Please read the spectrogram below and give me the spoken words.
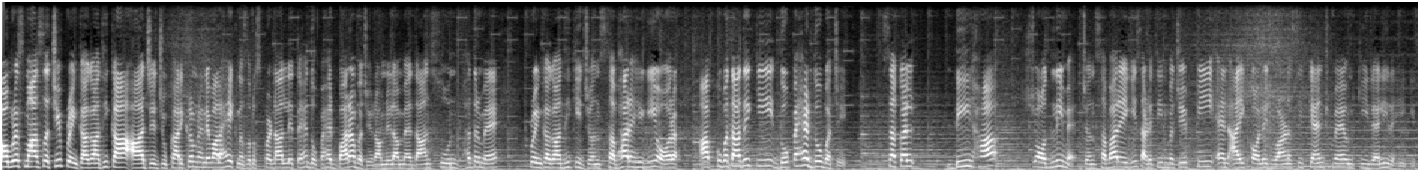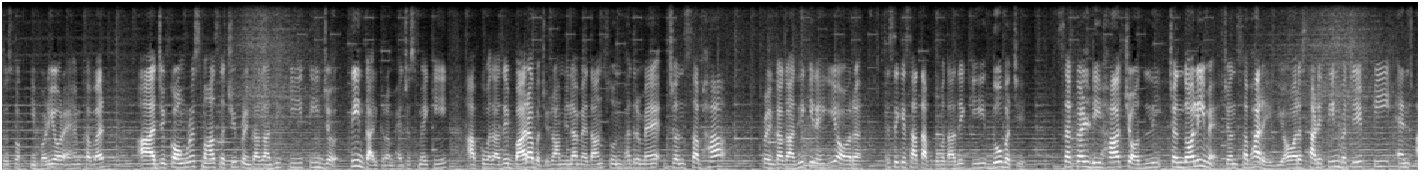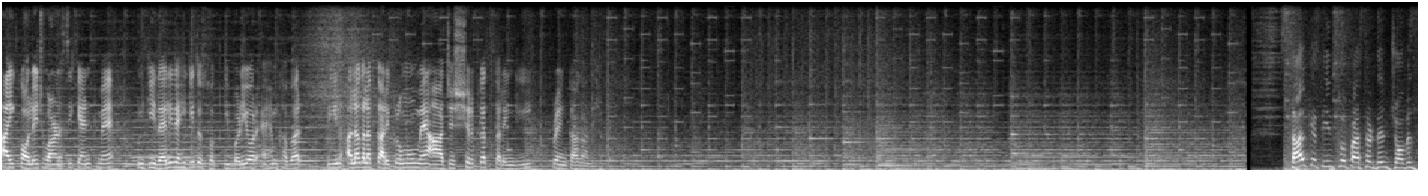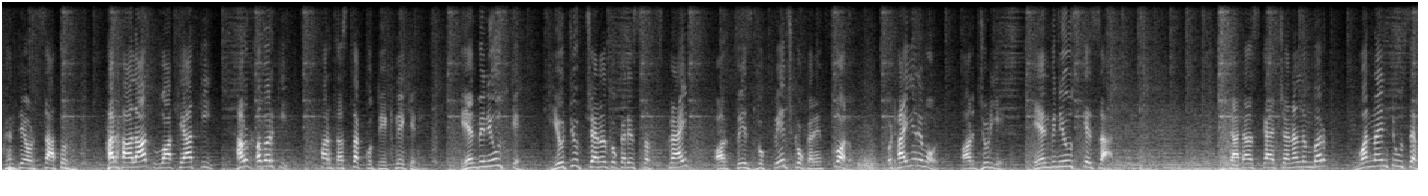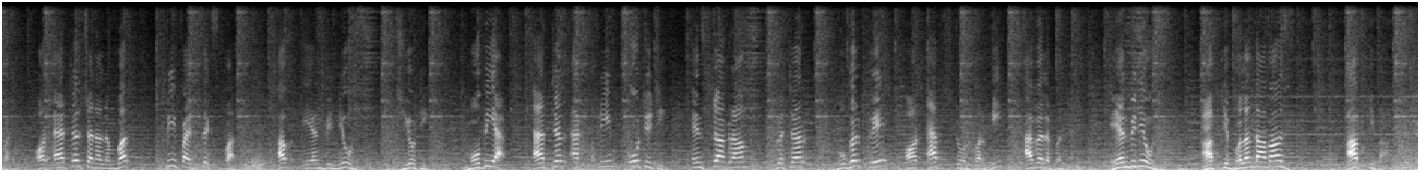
कांग्रेस महासचिव प्रियंका गांधी का आज जो कार्यक्रम रहने वाला है, एक नज़र उस पर डाल लेते हैं। दोपहर 12 बजे रामलीला मैदान सोनभद्र में प्रियंका गांधी की जनसभा रहेगी और आपको बता दें कि दोपहर दो बजे सकल डीहा चौदली में जनसभा रहेगी। साढ़े तीन बजे पीएनआई कॉलेज वाराणसी कैंट में उनकी रैली रहेगी। तो इस वक्त की बड़ी और अहम खबर, आज कांग्रेस महासचिव प्रियंका गांधी की तीन तीन कार्यक्रम है, जिसमें कि आपको बता दें 12 बजे रामलीला मैदान सोनभद्र में जनसभा प्रियंका गांधी की रहेगी और इसी के साथ आपको बता दें कि दो बजे सकल डीहा चौदली चंदौली में जनसभा रहेगी और साढ़े तीन बजे पीएनआई कॉलेज वाराणसी कैंट में उनकी रैली रहेगी। तो इस वक्त की बड़ी और अहम खबर, तीन अलग अलग कार्यक्रमों में आज शिरकत करेंगी प्रियंका गांधी। साल के तीन सौ पैंसठ दिन 24 घंटे और सातों दिन। हर हालात, वाकयात की, हर खबर की, हर दस्तक को देखने के लिए। एएनबी न्यूज़ के यूट्यूब चैनल को करें सब्सक्राइब और फेसबुक पेज को करें फॉलो उठाइए रिमोट और जुड़िए एएनबी न्यूज़ के साथ। टाटा स्काई चैनल नंबर 1927 और एयरटेल चैनल नंबर 356 पर। अब ANB news Jio T mobi app Airtel xtreme OTT Instagram Twitter Google play और एप स्टोर पर भी अवेलेबल है। एएनबी न्यूज़ आपकी बुलंद आवाज़, आपकी बात।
